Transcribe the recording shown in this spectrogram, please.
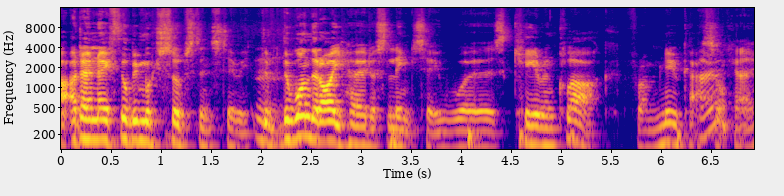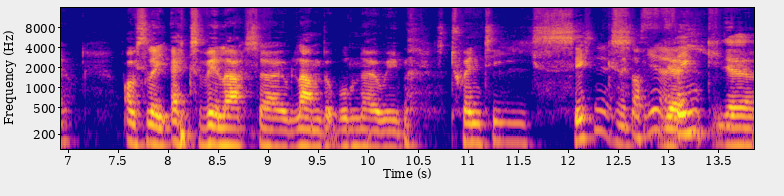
I I don't know if there'll be much substance to it. The, Mm. the one that I heard us linked to was Ciaran Clark from Newcastle. okay. Obviously, ex Villa, so Lambert will know him. He's 26, I Yeah. Yeah, think. yeah.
